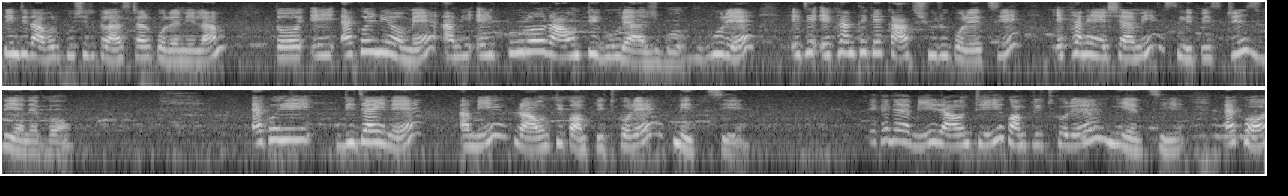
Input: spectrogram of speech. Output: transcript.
তিনটি ডাবল কুশির ক্লাস্টার করে নিলাম। তো এই একই নিয়মে আমি এই পুরো রাউন্ডটি ঘুরে আসব। ঘুরে এই যে এখান থেকে কাজ শুরু করেছি, এখানে এসে আমি স্লিপ স্টিচ দিয়ে নেব। একই ডিজাইনে আমি রাউন্ডটি কমপ্লিট করে নিচ্ছি। এখানে আমি রাউন্ডটি কমপ্লিট করে নিয়েছি। এখন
